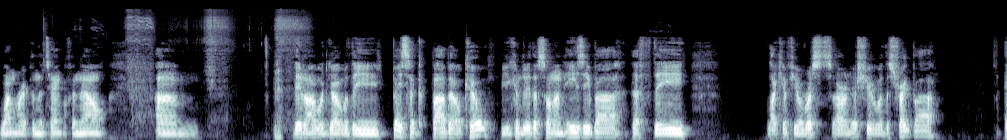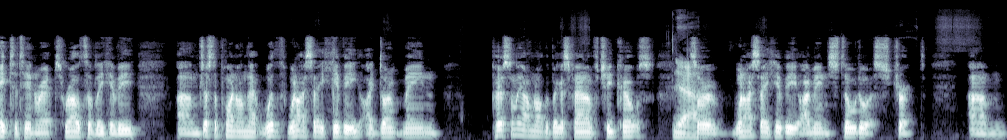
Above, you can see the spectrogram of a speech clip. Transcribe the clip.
one rep in the tank for now. Um, then I would go with the basic barbell curl. You can do this on an EZ bar if the like if your wrists are an issue with the straight bar eight to 10 reps, relatively heavy. Um, just a point on that with when I say heavy, I don't mean personally, I'm not the biggest fan of cheat curls. Yeah. So when I say heavy, I mean still do it strict. Um,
